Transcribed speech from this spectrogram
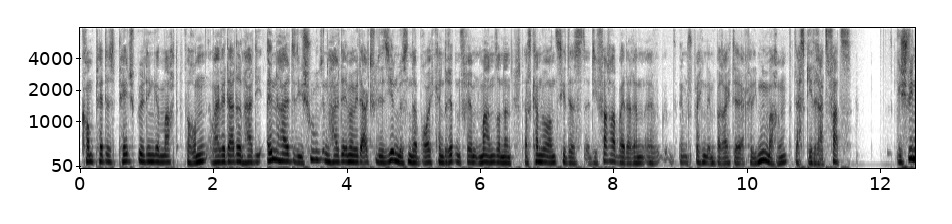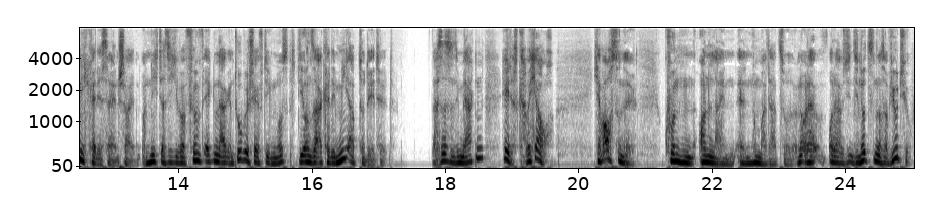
komplettes Page-Building gemacht. Warum? Weil wir da drin halt die Inhalte, die Schulungsinhalte immer wieder aktualisieren müssen. Da brauche ich keinen dritten fremden Mann, sondern das kann bei uns hier das, die Facharbeiterin äh, entsprechend im Bereich der Akademie machen. Das geht ratzfatz. Geschwindigkeit ist ja entscheidend und nicht, dass ich über fünf Ecken eine Agentur beschäftigen muss, die unsere Akademie up to date hält. Das ist, und Sie merken, hey, das kann ich auch. Ich habe auch so eine Kunden-Online-Nummer dazu. Oder, oder Sie nutzen das auf YouTube.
